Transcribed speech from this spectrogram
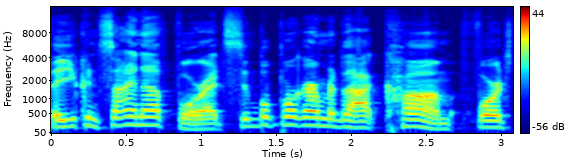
that you can sign up for at SimpleProgrammer.com forward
